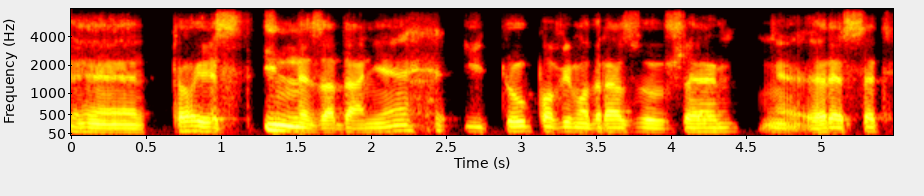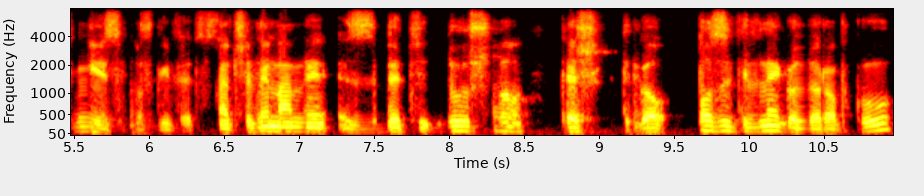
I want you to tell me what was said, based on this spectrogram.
E, to jest inne zadanie i tu powiem od razu, że e, reset nie jest możliwy. To znaczy my mamy zbyt dużo też tego pozytywnego dorobku,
